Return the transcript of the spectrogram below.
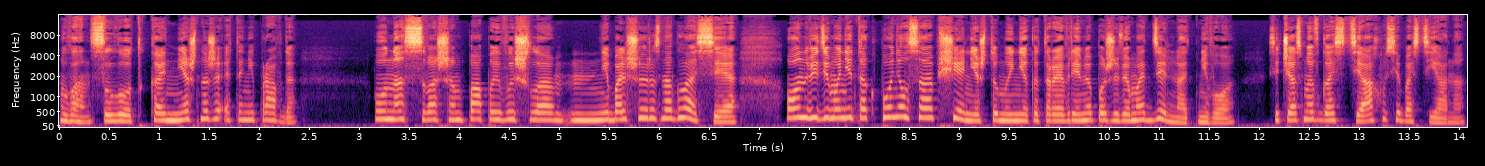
«Ланселот, конечно же, это неправда. У нас с вашим папой вышло небольшое разногласие. Он, видимо, не так понял сообщение, что мы некоторое время поживем отдельно от него. Сейчас мы в гостях у Себастьяна.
